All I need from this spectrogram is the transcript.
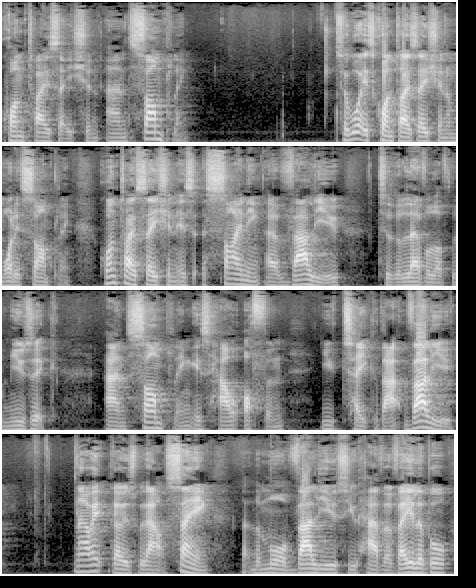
quantization and sampling. So, what is quantization and what is sampling? Quantization is assigning a value to the level of the music, and sampling is how often you take that value. Now, it goes without saying that the more values you have available,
